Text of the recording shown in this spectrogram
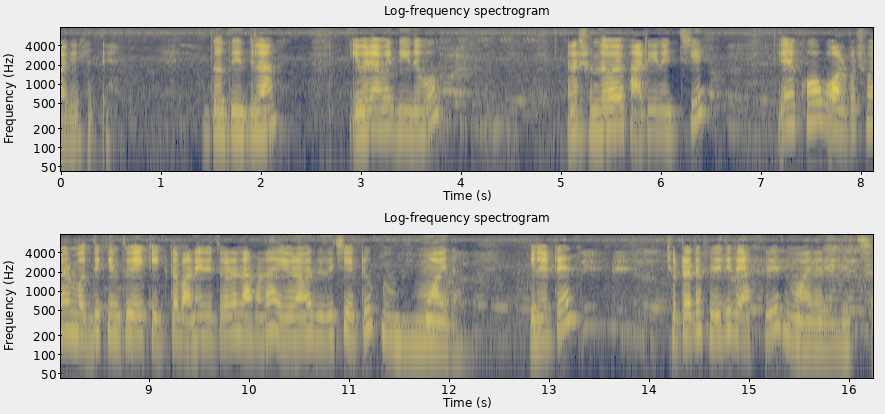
লাগে খেতে। তো দিয়ে দিলাম। এবারে আমি দিয়ে দেবো। এটা সুন্দরভাবে ফাটিয়ে নিচ্ছি। এর খুব অল্প সময়ের মধ্যে কিন্তু এই কেকটা বানিয়ে নিতে পারেন আপনারা। এবার আমি দিয়ে দিচ্ছি একটু ময়দা। প্লেটের ছোটো একটা ফ্রিজের এক ফ্রিজ ময়দা দিয়ে দিচ্ছি।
